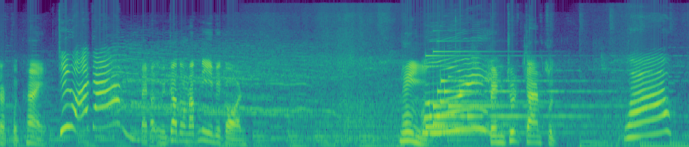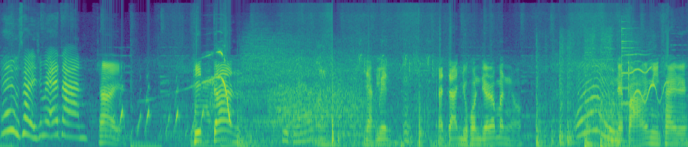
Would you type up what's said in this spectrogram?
จะฝึกให้จริง แต่ก่อนอื่นเจ้าต้องรับหนี้ไปก่อน นี่โอ้ยเป็นชุดการฝึก ว้าวให้หนูใส่เลยใช่ไหมอาจารย์ ใช่ผิดด้านถูกแล้ว อยากเล่น อาจารย์อยู่คนเดียวแล้วมันเหงาอืมอยู่ในป่าไม่มีใครเลย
